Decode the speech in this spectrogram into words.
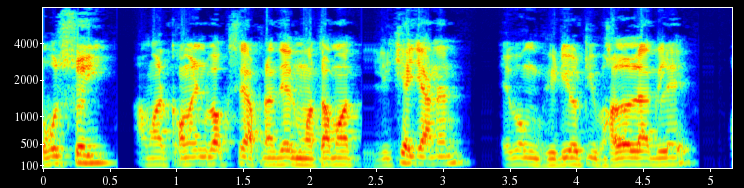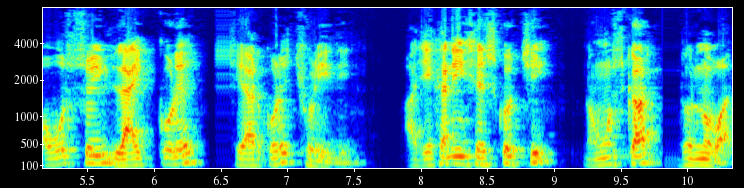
অবশ্যই আমার কমেন্ট বক্সে আপনাদের মতামত লিখে জানান এবং ভিডিওটি ভালো লাগলে অবশ্যই লাইক করে শেয়ার করে ছড়িয়ে দিন। আজ এখানেই শেষ করছি। নমস্কার, ধন্যবাদ।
